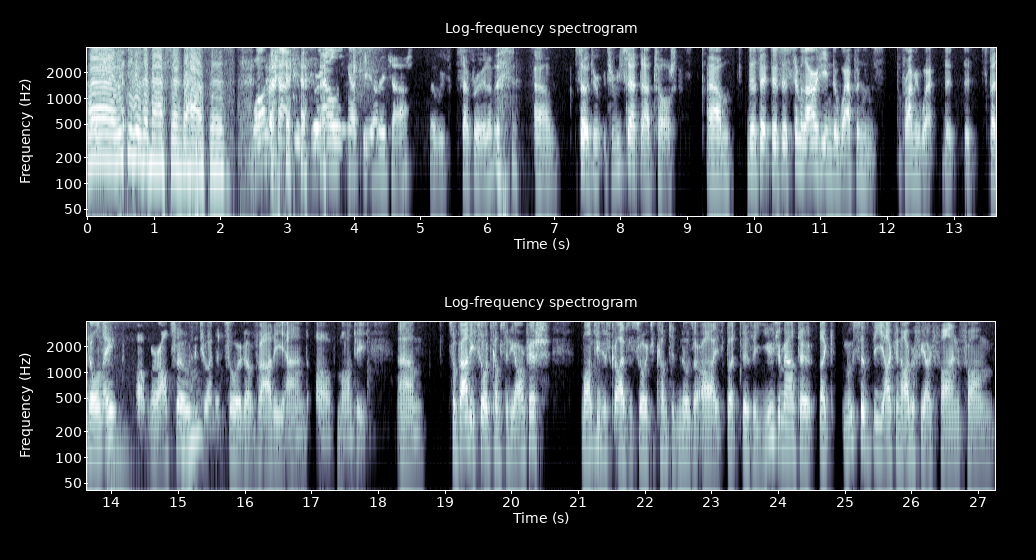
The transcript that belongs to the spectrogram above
Uh, we see who the master of the house is. One cat is growling at the other cat, so we've separated them. Um, so to, to reset that thought, um, there's a there's a similarity in the weapons, the primary weapon, the, the spadone of Marozzo, the two-handed sword of Vadi, and of Monte. Um, so Vadi's sword comes to the armpit. Monte describes the sword to come to the nose or eyes, but there's a huge amount of like most of the iconography I find from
